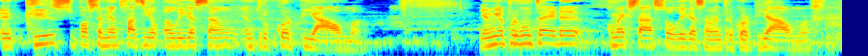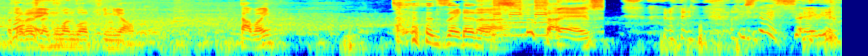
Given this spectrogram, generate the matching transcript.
eh, que supostamente fazia a ligação entre o corpo e a alma. E a minha pergunta era, como é que está a sua ligação entre o corpo e a alma? Através da bem. glândula pineal. Está bem? De 0 a 10. 10. Isto é sério.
